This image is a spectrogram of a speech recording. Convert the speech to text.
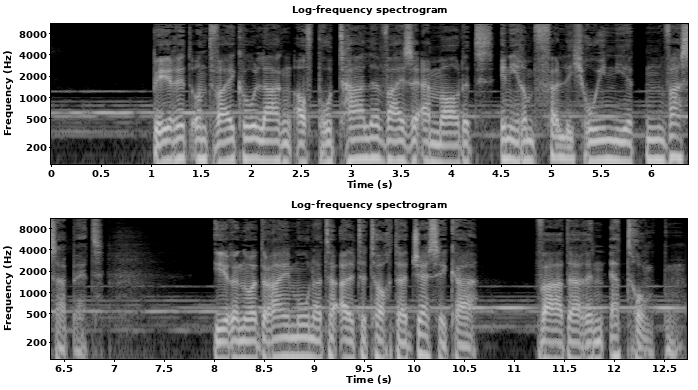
Berit und Weiko lagen auf brutale Weise ermordet in ihrem völlig ruinierten Wasserbett. Ihre nur drei Monate alte Tochter Jessica war darin ertrunken.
